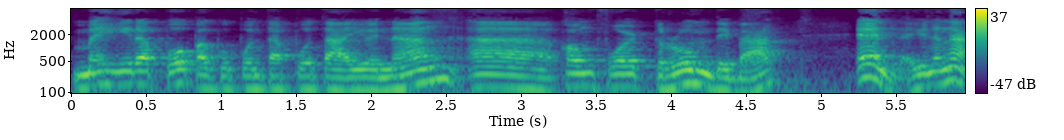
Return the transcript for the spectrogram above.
mahirap po pag pupunta po tayo ng uh, comfort room, ba? And ayun na nga,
